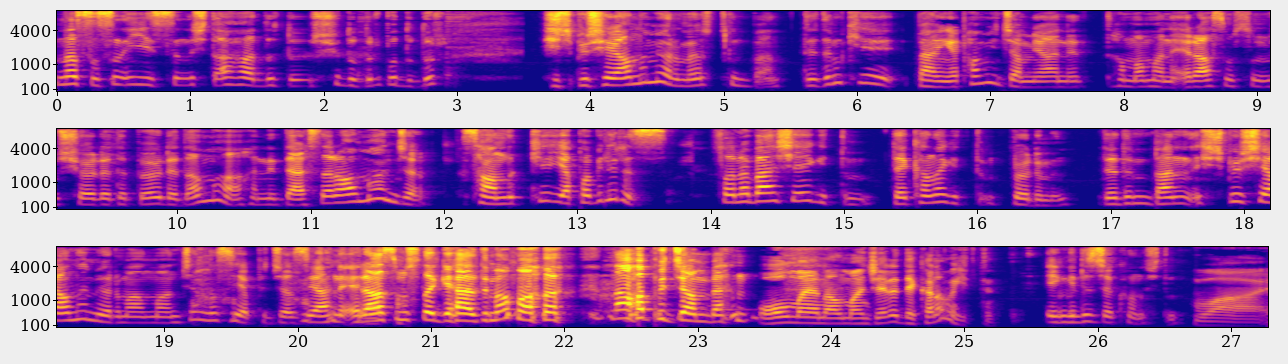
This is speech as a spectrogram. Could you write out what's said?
nasılsın iyisin işte aha dudur bu dudur. Hiçbir şey anlamıyorum Özgün ben. Dedim ki ben yapamayacağım yani. Tamam hani Erasmus'um şöyle de böyle de ama hani dersler Almanca. Sandık ki yapabiliriz. Sonra ben şeye gittim. Dekana gittim bölümün. Dedim ben hiçbir şey anlamıyorum Almanca. Nasıl yapacağız? Yani Erasmus'ta geldim ama ne yapacağım ben? Olmayan Almanca ile dekana mı gittin? İngilizce konuştum. Vay.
